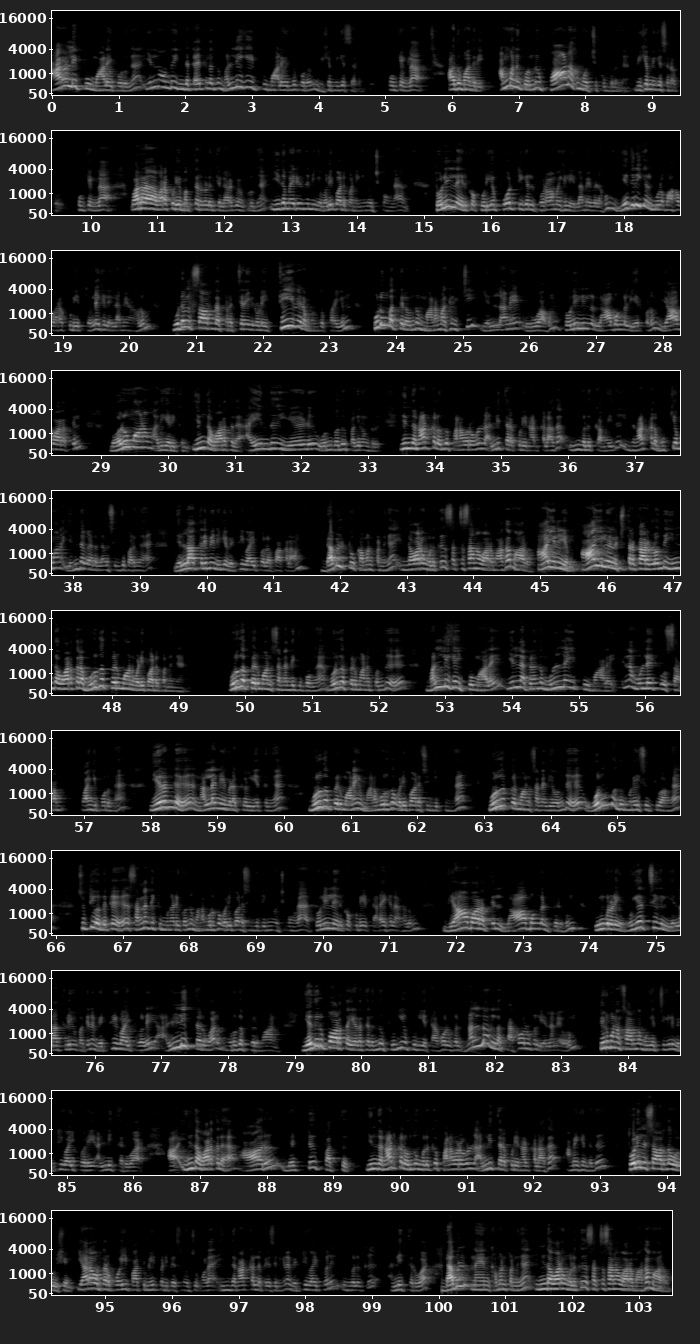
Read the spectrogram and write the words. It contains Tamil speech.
அரளிப்பூ மாலை போடுங்க. இன்னும் வந்து இந்த டயத்தில் வந்து மல்லிகைப்பூ மாலை வந்து போடுறது மிக மிக சிறப்பு. ஓகேங்களா? அது மாதிரி அம்மனுக்கு வந்து பானகம் வச்சு கும்பிடுங்க. மிக மிக சிறப்பு. ஓகேங்களா? வர வரக்கூடிய பக்தர்களுக்கு எல்லாருக்குமே கொடுங்க. இதை மாதிரி வந்து நீங்கள் வழிபாடு பண்ணீங்கன்னு வச்சுக்கோங்களேன். தொழிலில் இருக்கக்கூடிய போட்டிகள் பொறாமைகள் எல்லாமே விலகும். எதிரிகள் மூலமாக வரக்கூடிய தொல்லைகள் எல்லாமே ஆகலும் உடல் சார்ந்த பிரச்சனைகளுடைய தீவிரம் வந்து குறையும். குடும்பத்தில் வந்து மனமகிழ்ச்சி எல்லாமே உருவாகும். தொழிலில் லாபங்கள் ஏற்படும். வியாபாரத்தில் வருமானம் அதிகரிக்கும். இந்த வாரத்தில் ஐந்து ஏழு ஒன்பது பதினொன்று இந்த நாட்கள் வந்து பணவரவுகள் அள்ளித்தரக்கூடிய நாட்களாக உங்களுக்கு அமைது. இந்த நாட்களை முக்கியமான எந்த வேலை இருந்தாலும் செஞ்சு பாருங்கள் எல்லாத்துலேயுமே நீங்கள் வெற்றி வாய்ப்புகளை பார்க்கலாம். டபுள் டூ கமெண்ட் பண்ணுங்க. இந்த வாரம் உங்களுக்கு சக்சஸான வாரமாக மாறும். ஆயில்யம். ஆயில்ய நட்சத்திரக்காரர்கள் வந்து இந்த வாரத்தில் முருகப்பெருமான் வழிபாடு பண்ணுங்க. முருகப்பெருமான் சன்னதிக்கு போங்க. முருகப்பெருமானுக்கு வந்து மல்லிகைப்பூ மாலை இல்லை பிறந்து முல்லைப்பூ மாலை இல்லை முல்லைப்பூ சரம் வாங்கி போடுங்க. இரண்டு நல்லெண்ணெய் விளக்குகள் ஏற்றுங்க முருகப்பெருமானை மனமுருக வழிபாடு செஞ்சுக்குங்க. முருகப்பெருமான் சன்னதியை வந்து ஒன்பது முறை சுற்றிவாங்க சுற்றி வந்துட்டு சன்னதிக்கு முன்னாடி வந்து மனமுருக வழிபாடு செஞ்சுட்டிங்கன்னு வச்சுக்கோங்களேன். தொழிலில் இருக்கக்கூடிய தடைகள் அகலும். வியாபாரத்தில் லாபங்கள் பெருகும். உங்களுடைய முயற்சிகள் எல்லாத்துலேயுமே பார்த்தீங்கன்னா வெற்றி வாய்ப்புகளை அள்ளி தருவார் முருகப்பெருமான். எதிர்பார்த்த இடத்துலேருந்து புதிய புதிய தகவல்கள் நல்ல நல்ல தகவல்கள் எல்லாமே வரும். திருமணம் சார்ந்த முயற்சிகளில் வெற்றி வாய்ப்புகளை அள்ளித் தருவார். இந்த வாரத்தில் ஆறு எட்டு பத்து இந்த நாட்கள் வந்து உங்களுக்கு பணவரவுகள் அள்ளித்தரக்கூடிய நாட்களாக அமைகின்றது. தொழில் சார்ந்த ஒரு விஷயம். யாராவது ஒருத்தரை போய் பார்த்து மீட் பண்ணி பேசணும்னு வச்சுக்கோங்களேன் இந்த நாட்களில் பேசுனீங்கன்னா வெற்றி வாய்ப்புகளை உங்களுக்கு அள்ளித் தருவார். டபுள் நயன் கமெண்ட் பண்ணுங்கள் இந்த வாரம் உங்களுக்கு சக்சஸான வாரமாக மாறும்.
